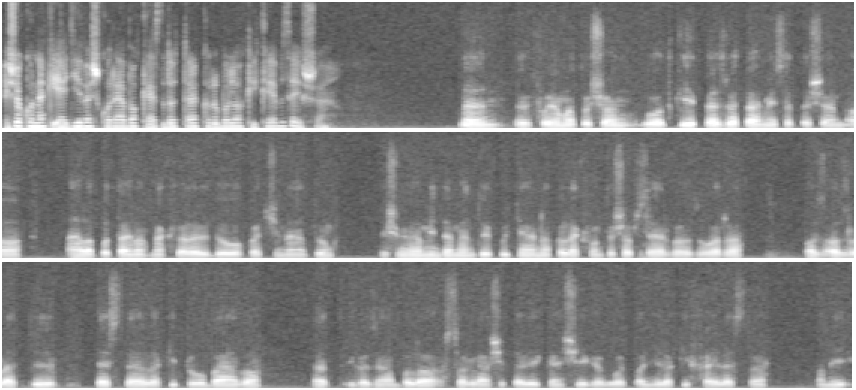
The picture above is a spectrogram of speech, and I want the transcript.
És akkor neki egy éves korában kezdődött el körülbelül a kiképzése? Nem, folyamatosan volt képezve, természetesen a állapotának megfelelő dolgokat csináltunk, és mivel minden mentőkutyának a legfontosabb szerve az orra, az, az lett tesztelve, kipróbálva, tehát igazából a szaglási tevékenysége volt annyira kifejlesztve, ami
